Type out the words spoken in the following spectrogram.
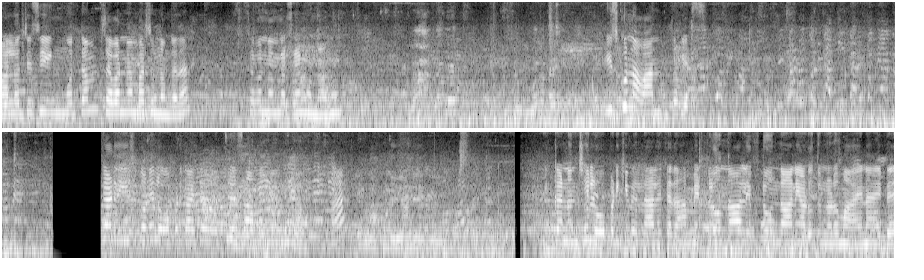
వాళ్ళు వచ్చేసి ఇంక మొత్తం సెవెన్ మెంబర్స్ ఉన్నాం కదా. సెవెన్ మెంబర్స్ ఏమి ఉన్నాము. తీసుకున్నావా టికెట్స్? ఇక్కడ తీసుకొని లోపలికి అయితే వచ్చేసాము ఇక్కడ నుంచి లోపలికి వెళ్ళాలి కదా. మెట్లు ఉందా లిఫ్ట్ ఉందా అని అడుగుతున్నాడు మా ఆయన అయితే.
